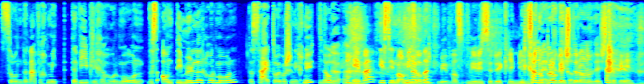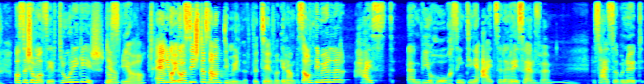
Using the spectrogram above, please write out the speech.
sondern einfach mit dem weiblichen Hormon. Das Anti-Müller-Hormon, das sagt euch wahrscheinlich nichts. No. Ja. Eben, ihr seid Mamis, oder? wir, was, wir wissen wirklich nichts. Ich kenne nur Progesteron und Östrogen. was schon mal sehr traurig ist. Ja. ja. Anyway, das, was ist das Anti-Müller? Erzähl von dir. Genau, das Anti-Müller heisst, ähm, wie hoch sind deine Eizellenreserven. Mm. Das heisst aber nicht,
